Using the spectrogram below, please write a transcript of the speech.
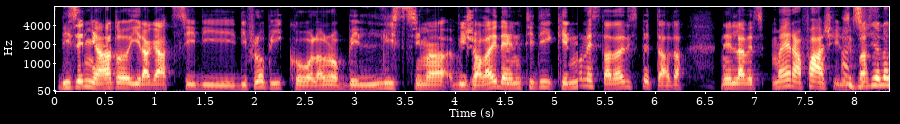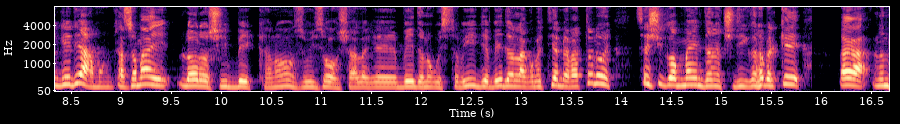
disegnato i ragazzi di, di Flopicco con la loro bellissima visual identity che non è stata rispettata nella versione ma era facile Anzi, basta- glielo chiediamo, casomai loro ci beccano sui social che vedono questo video, vedono la copertina che abbiamo fatto noi, se ci commentano e ci dicono perché, raga, non,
